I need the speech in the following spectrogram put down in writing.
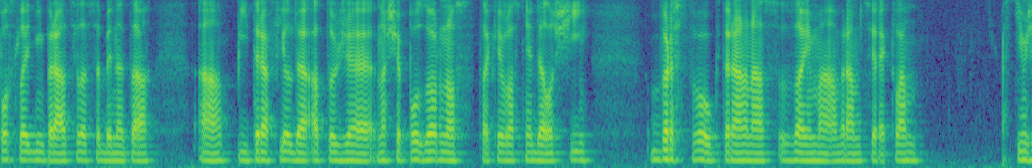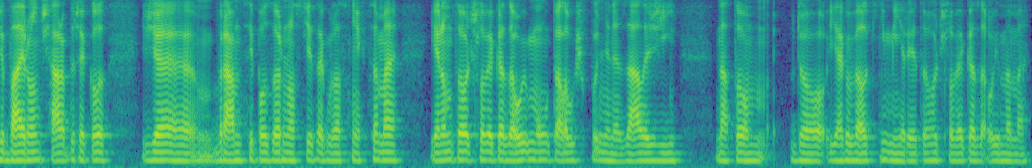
poslední práci Lese Bineta a Petra Fielda a to, že naše pozornost tak je vlastně další vrstvou, která nás zajímá v rámci reklam. S tím, že Byron Sharp řekl, že v rámci pozornosti tak vlastně chceme jenom toho člověka zaujmout, ale už úplně nezáleží na tom, do jak velký míry toho člověka zaujmeme.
